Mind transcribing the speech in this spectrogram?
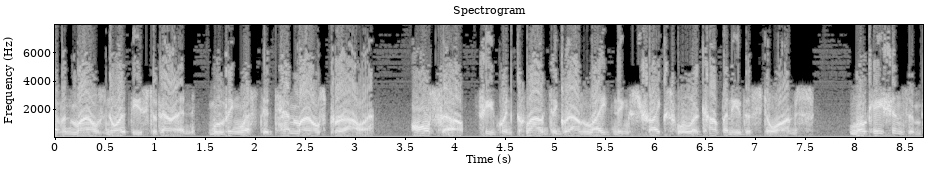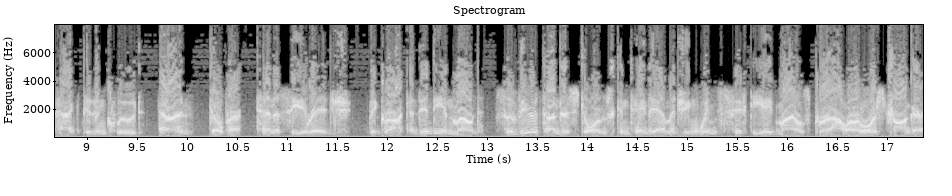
7 miles northeast of Erin, moving west at 10 miles per hour. Also, frequent cloud-to-ground lightning strikes will accompany the storms. Locations impacted include Erin, Dover, Tennessee Ridge, Big Rock, and Indian Mound. Severe thunderstorms contain damaging winds 58 miles per hour or stronger,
